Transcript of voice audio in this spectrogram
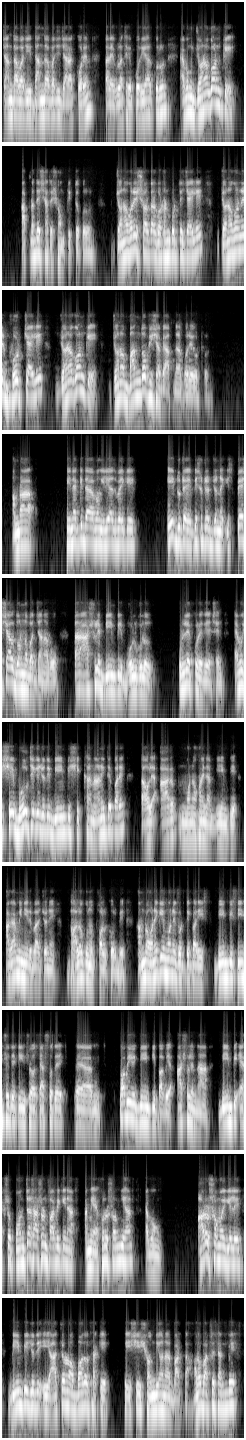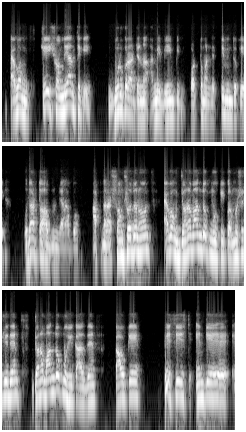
চান্দাবাজি, দান্দাবাজি যারা করেন, তারা এগুলা থেকে পরিহার করুন এবং জনগণকে আপনাদের সাথে সম্পৃক্ত করুন। জনগণের সরকার গঠন করতে চাইলে, জনগণের ভোট চাইলে জনগণকে জনবান্ধব হিসাবে আপনারা গড়ে উঠুন আমরা পিনাকিদা এবং ইলিয়াস ভাইকে এই দুটো এপিসোডের জন্য স্পেশাল ধন্যবাদ জানাব। তারা আসলে বিএনপির ভুলগুলো উল্লেখ করে দিয়েছেন এবং সেই ভুল থেকে যদি বিএনপি শিক্ষা না নিতে পারে, তাহলে আর মনে হয় না বিএনপি আগামী নির্বাচনে ভালো কোনো ফল করবে। আমরা অনেকেই মনে করতে পারি বিএনপি তিনশোতে তিনশো, চারশোতে সবই বিএনপি পাবে? আসলে না। বিএনপি একশো পঞ্চাশ আসন পাবে কিনা আমি এখনও সন্দিহান এবং আরও সময় গেলে বিএনপি যদি এই আচরণ অব্যাহত থাকে, সেই সন্দেহান আর বার্তা আরও বাড়তে থাকবে এবং সেই সন্দেহান থেকে দূর করার জন্য আমি বিএনপি বর্তমান নেতৃবৃন্দকে উদারত আহ্বান জানাব। আপনারা সংশোধন হন এবং জনবান্ধবমুখী কর্মসূচি দেন জনবান্ধবমুখী কাজ দেন। কাউকে ফেসিস্ট এন্টি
